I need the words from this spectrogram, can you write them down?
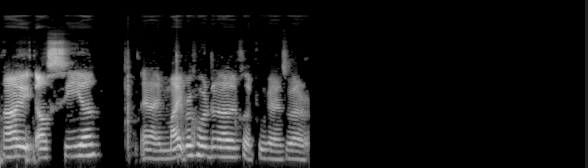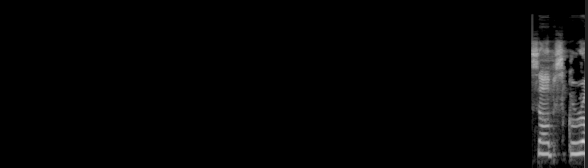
Alright, I'll see ya. And I might record another clip. Who cares? Whatever. Subscribe.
